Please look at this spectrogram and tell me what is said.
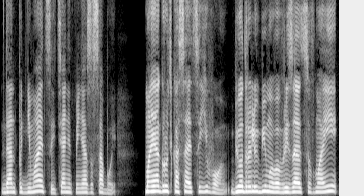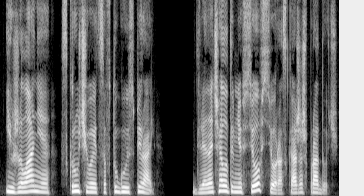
Дан поднимается и тянет меня за собой. Моя грудь касается его, бедра любимого врезаются в мои, и желание скручивается в тугую спираль. Для начала ты мне все-все расскажешь про дочь.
